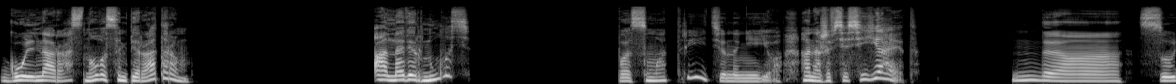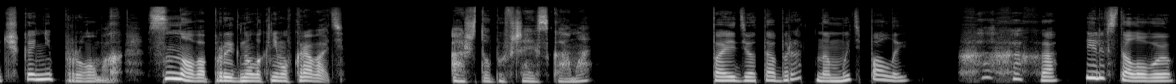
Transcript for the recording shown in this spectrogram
Гульнара снова с императором? Она вернулась? Посмотрите на нее, она же вся сияет. Да, сучка не промах, снова прыгнула к нему в кровать. А что бывшая скама? Пойдет обратно мыть полы. Ха-ха-ха. Или в столовую.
